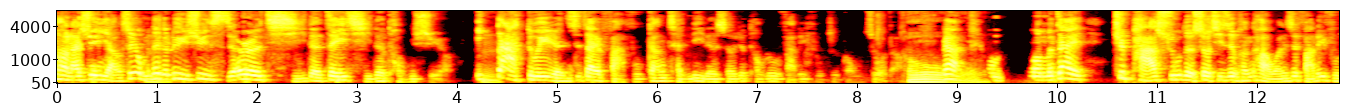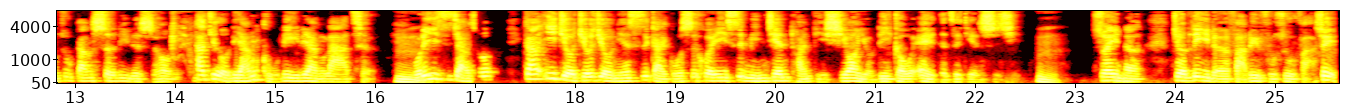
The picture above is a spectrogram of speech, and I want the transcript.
好来宣扬。所以我们那个律训十二期的这一期的同学哦。一大堆人是在法服刚成立的时候就投入法律辅助工作的哦。那我我们在去爬书的时候，其实很好玩。是法律辅助刚设立的时候，它就有两股力量拉扯。嗯，我的意思讲说，刚一九九九年司改国事会议是民间团体希望有 legal aid 这件事情。嗯，所以呢，就立了法律辅助法。所以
